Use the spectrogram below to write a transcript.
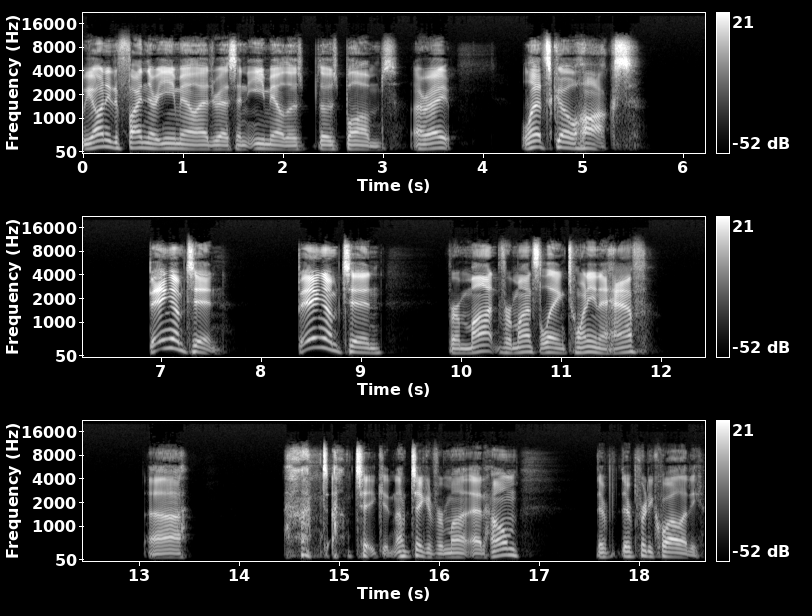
We all need to find their email address and email those those bums. All right. Let's go Hawks. Binghamton. Binghamton. Vermont. Vermont's laying 20 and a half. Uh I'm, I'm taking I'm taking Vermont at home. They're they're pretty quality.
